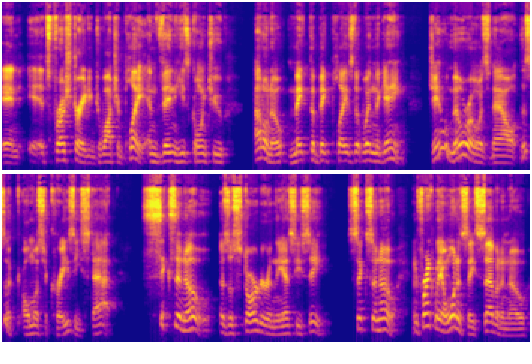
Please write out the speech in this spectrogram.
and it's frustrating to watch him play. And then he's going to, I don't know, make the big plays that win the game. Jalen Milroe is now, this is a, almost a crazy stat, 6 and 0 as a starter in the SEC. 6 and 0. And frankly, I want to say 7 and 0,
